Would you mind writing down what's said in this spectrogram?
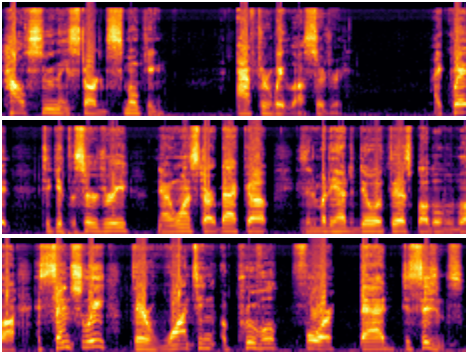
how soon they started smoking after weight loss surgery. I quit to get the surgery. Now I want to start back up. Has anybody had to deal with this? Blah, blah, blah, blah. Essentially, they're wanting approval for bad decisions.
